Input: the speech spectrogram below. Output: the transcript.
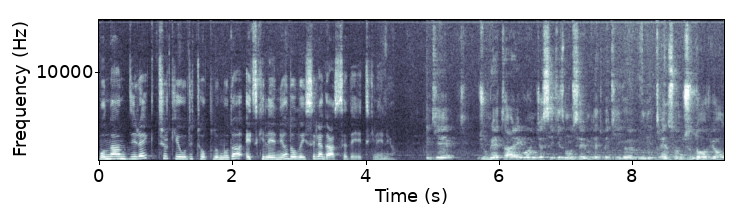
bundan direkt Türk Yahudi toplumu da etkileniyor. Dolayısıyla gazete de etkileniyor. Peki Cumhuriyet tarihi boyunca 8 Musevi milletvekili görebildik. En sonuncusu Doğru Yol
